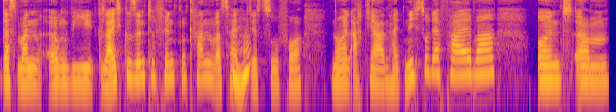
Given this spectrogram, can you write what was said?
dass man irgendwie Gleichgesinnte finden kann, was halt jetzt so vor neun, acht Jahren halt nicht so der Fall war. Und ähm,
